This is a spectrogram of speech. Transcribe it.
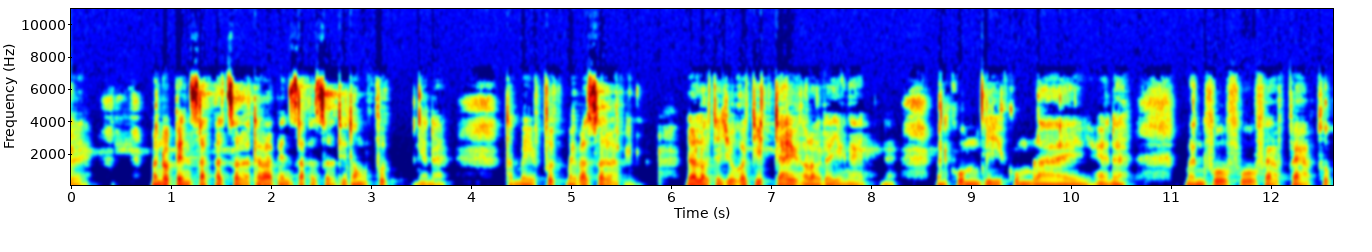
เลย มนุษย์เป็นสัตว์ประเสริฐแต่ว่าเป็นสัตว์ประเสริฐที่ต้องฝึกเนี่ยนะถ้าไม่ฝึกไม่ประเสริฐ แล้วเราจะอยู่กับจิตใจของเราได้ยังไงนะมันคุมดีคุมร้ายอย่างเงี้ยนะมันฟูฟูแฝบแฝบสุก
